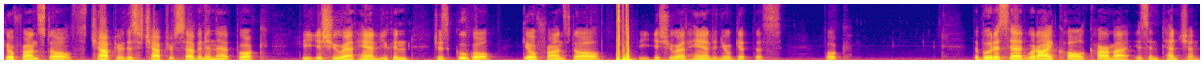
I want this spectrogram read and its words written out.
Gil Fronsdal's chapter. This is chapter 7 in that book, The Issue at Hand. You can just Google Gil Fronsdal, The Issue at Hand, and you'll get this book. The Buddha said, What I call karma is intention.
